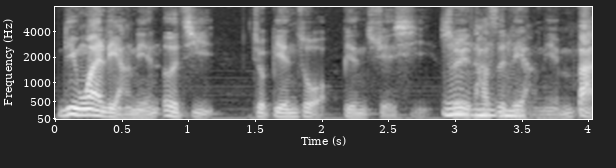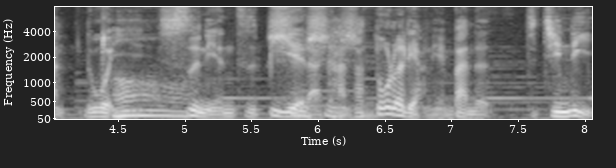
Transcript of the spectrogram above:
另外两年二季就边做边学习，所以他是两年半。如果以四年制毕业来看，他多了两年半的经历。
